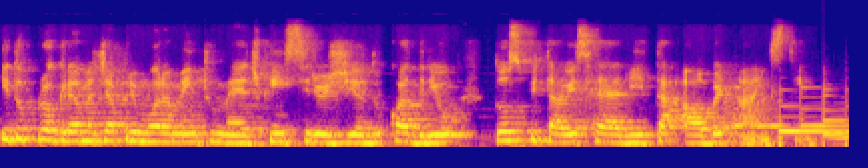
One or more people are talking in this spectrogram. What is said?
e do programa de aprimoramento médico em cirurgia do quadril do Hospital Israelita Albert Einstein.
